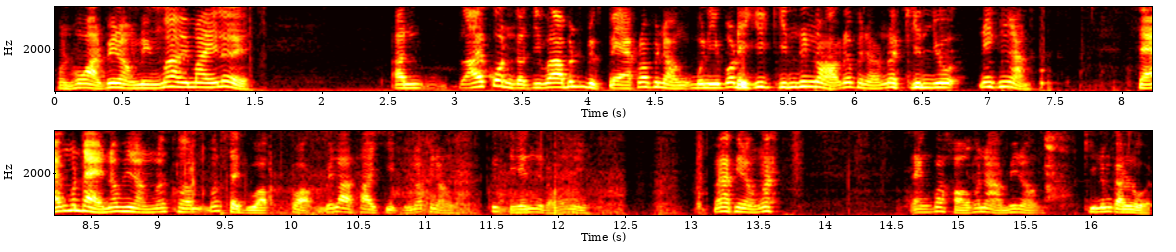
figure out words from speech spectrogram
หอนหอนพี่น้องหนึ่งมาใหม่ๆเลย อันหลายคนก็สิว่ามันแปลกๆเนาะพี่น้องมื้อนี้บ่ได้กินทั้งนอกเด้อพี่น้องเนาะกินอยู่ในเฮือน แสงมันได้เนาะพี่น้องเนาะคือมันสะดวกกว่าเวลาถ่ายคลิปอยู่เนาะพี่น้องคือสิเห็นอยู่ดอกนี่มาพี่น้องมาแตงผ้าเขาวพระนามพี่น้องกินน้ำกันโหลด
